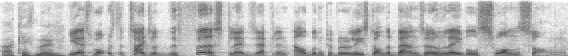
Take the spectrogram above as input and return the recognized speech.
Uh, Keith Moon. Yes, what was the title of the first Led Zeppelin album to be released on the band's own label, Swan Song?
